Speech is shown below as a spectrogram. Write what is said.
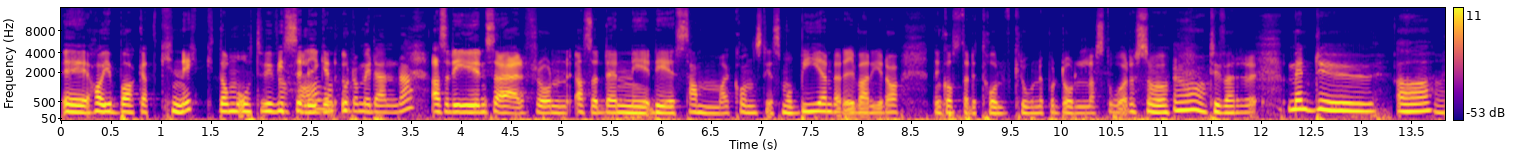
Eh, har ju bakat knäck, de åt vi visserligen Jaha, upp. de i den då? Alltså det är en så här från, alltså den är, det är samma konstiga små ben där i varje dag. Den kostade 12 kronor på Dollarstore så Ja. tyvärr. Men du, ja. Ja.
